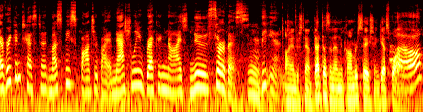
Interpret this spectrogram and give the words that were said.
Every contestant must be sponsored by a nationally recognized news service. Hmm. The end. I understand. That doesn't end the conversation. Guess what? Hello.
